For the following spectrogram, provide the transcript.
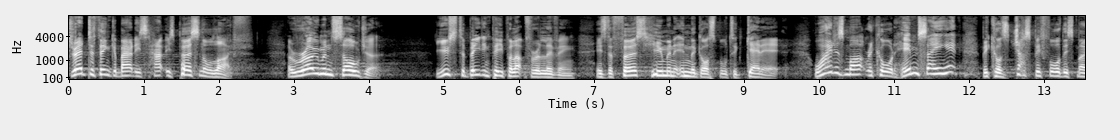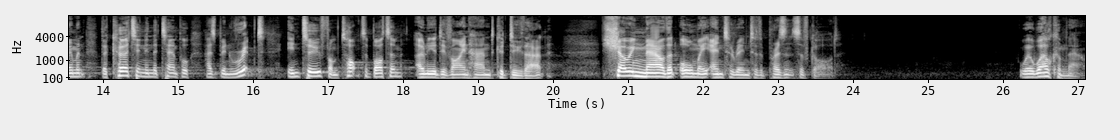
Dread to think about his, his personal life. A Roman soldier, used to beating people up for a living, is the first human in the gospel to get it. Why does Mark record him saying it? Because just before this moment, the curtain in the temple has been ripped into from top to bottom. Only a divine hand could do that. Showing now that all may enter into the presence of God. We're welcome now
